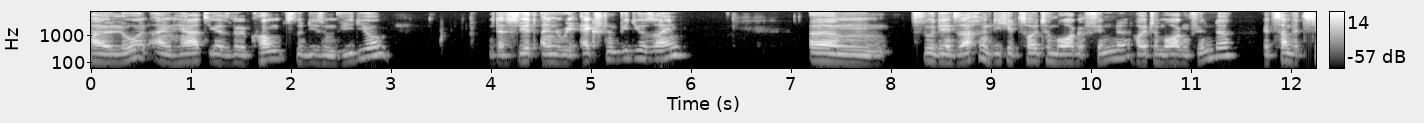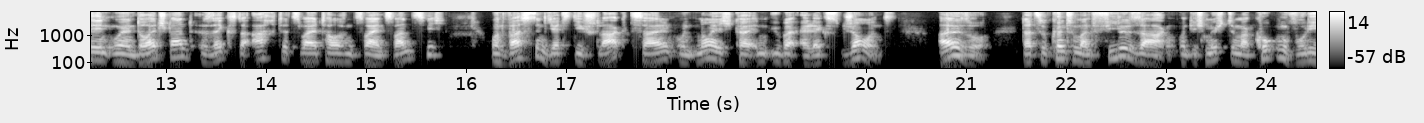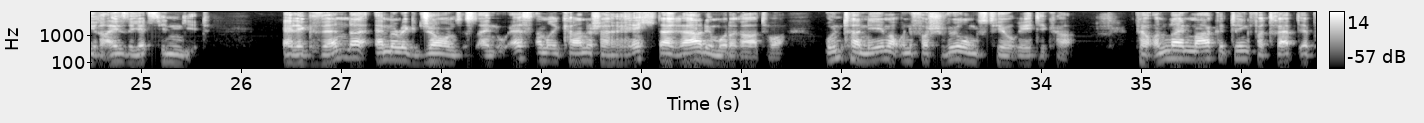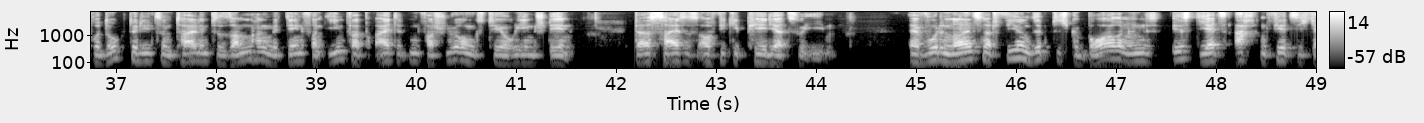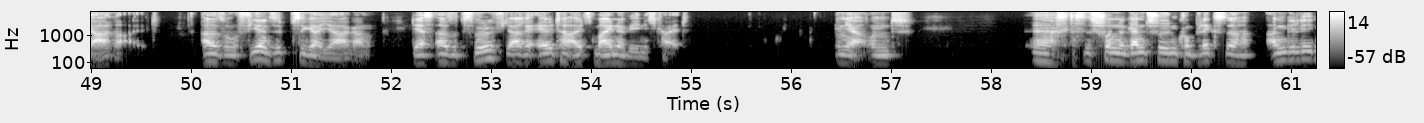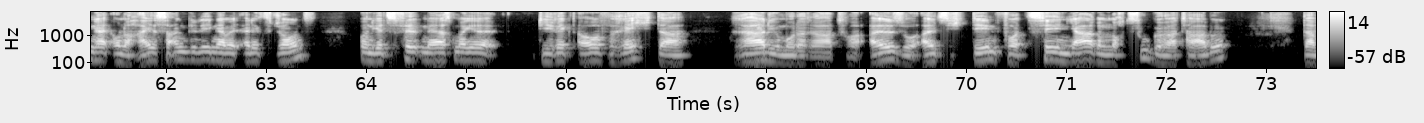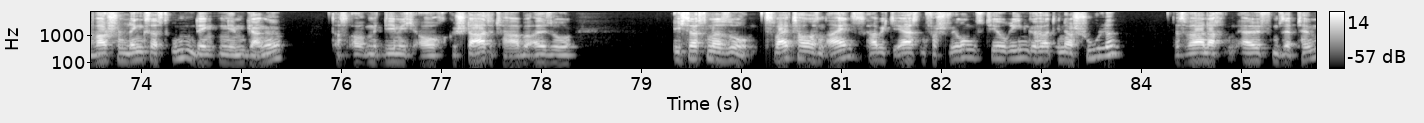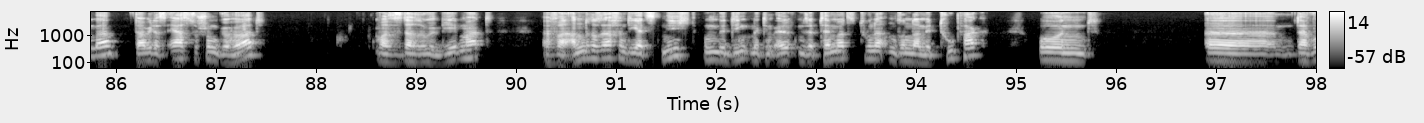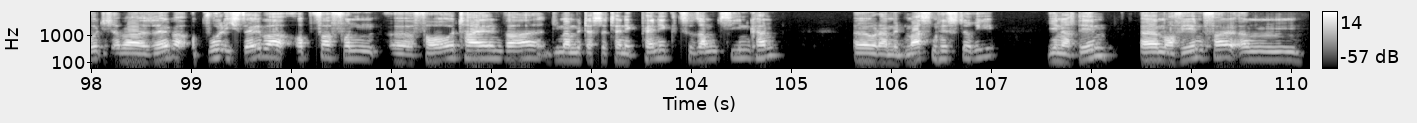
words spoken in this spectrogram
Hallo und ein herzliches Willkommen zu diesem Video. Das wird ein Reaction-Video sein ähm, zu den Sachen, die ich jetzt heute Morgen finde. Heute Morgen finde. Jetzt haben wir 10 Uhr in Deutschland, 6.8.2022. Und was sind jetzt die Schlagzeilen und Neuigkeiten über Alex Jones? Also, dazu könnte man viel sagen und ich möchte mal gucken, wo die Reise jetzt hingeht. Alexander Emerick Jones ist ein US-amerikanischer rechter Radiomoderator, Unternehmer und Verschwörungstheoretiker. Per Online-Marketing vertreibt er Produkte, die zum Teil im Zusammenhang mit den von ihm verbreiteten Verschwörungstheorien stehen. Das heißt es auf Wikipedia zu ihm. Er wurde 1974 geboren und ist jetzt 48 Jahre alt. Also 74er Jahrgang. Der ist also zwölf Jahre älter als meine Wenigkeit. Ja, und ach, das ist schon eine ganz schön komplexe Angelegenheit, auch eine heiße Angelegenheit mit Alex Jones. Und jetzt fällt mir erstmal hier direkt auf, rechter Radiomoderator. Also, als ich den vor zehn Jahren noch zugehört habe, da war schon längst das Umdenken im Gange, das auch, mit dem ich auch gestartet habe. Also, ich sag's mal so, 2001 habe ich die ersten Verschwörungstheorien gehört in der Schule das war nach dem 11. September. Da habe ich das erste schon gehört, was es da so gegeben hat. Das waren andere Sachen, die jetzt nicht unbedingt mit dem 11. September zu tun hatten, sondern mit Tupac. Und äh, da wollte ich aber selber, obwohl ich selber Opfer von äh, Vorurteilen war, die man mit der Satanic Panic zusammenziehen kann, äh, oder mit Massenhysterie, je nachdem. Ähm, auf jeden Fall, ähm,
